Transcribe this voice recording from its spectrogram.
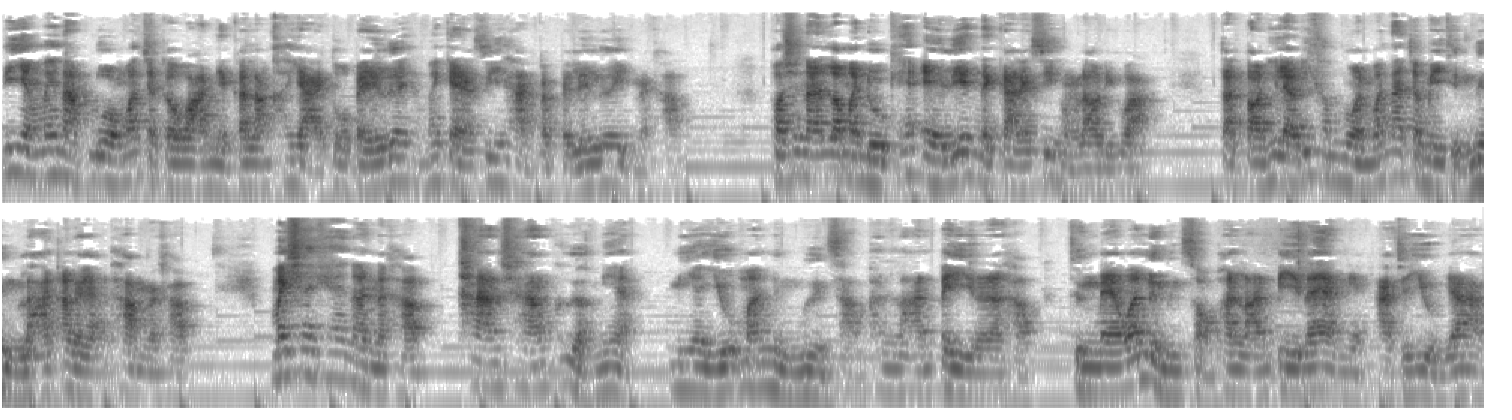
นี่ยังไม่นับรวมว่าจักรวาลเนี่ยกำลังขยายตัวไปเรื่อยๆทำให้กาแล็กซี่ห่างกันไปเรื่อยๆอีกนะครับ เพราะฉะนั้นเรามาดูแค่เอเลี่ยนในกาแล็กซี่ของเราดีกว่า แต่ตอนที่แล้วที่คำนวณว่าน่าจะมีถึง 1 ล้านอารยธรรมนะครับ ไม่ใช่แค่นั้นนะครับ ทางช้างเผือกเนี่ยมีอายุมา 13,000 ล้านปีแล้วนะครับ ถึงแม้ว่า 1-2,000 ล้านปีแรกเนี่ยอาจจะอยู่ยาก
